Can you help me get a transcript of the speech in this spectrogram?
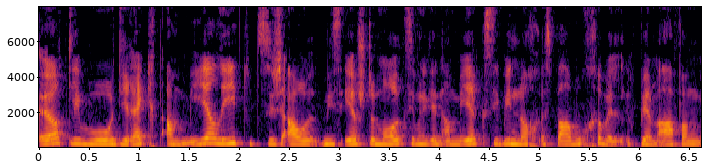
Örtchen, wo direkt am Meer liegt. Und das ist auch mein erstes Mal, als ich dann am Meer war, nach ein paar Wochen, weil ich bin am Anfang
